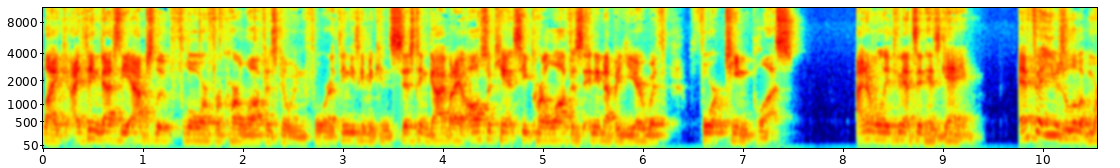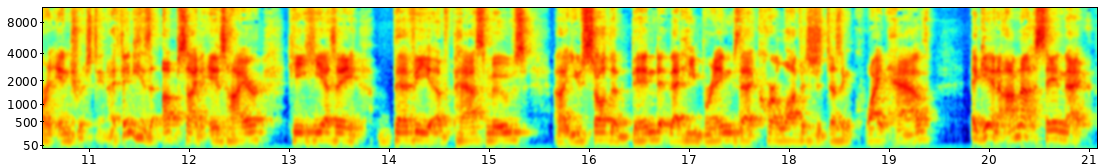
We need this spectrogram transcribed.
Like, I think that's the absolute floor for Karlaftis going forward. I think he's going to be a consistent guy, but I also can't see Karlaftis ending up a year with 14 plus. I don't really think that's in his game. FAU is a little bit more interesting. I think his upside is higher. He he has a bevy of pass moves. Uh, you saw the bend that he brings that Karlaftis just doesn't quite have. Again, I'm not saying that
